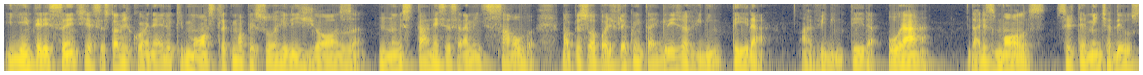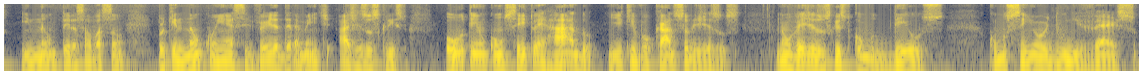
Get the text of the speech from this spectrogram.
E é interessante essa história de Cornélio que mostra que uma pessoa religiosa não está necessariamente salva. Uma pessoa pode frequentar a igreja a vida inteira, a vida inteira, orar, dar esmolas, ser temente a Deus e não ter a salvação, porque não conhece verdadeiramente a Jesus Cristo. Ou tem um conceito errado e equivocado sobre Jesus. Não vê Jesus Cristo como Deus, como Senhor do universo,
